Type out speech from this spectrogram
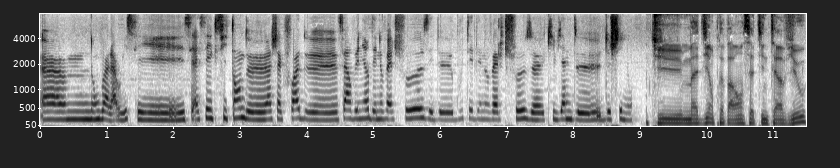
Euh, donc voilà, oui, c'est assez excitant de, à chaque fois de faire venir des nouvelles choses et de goûter des nouvelles choses qui viennent de, de chez nous. Tu m'as dit en préparant cette interview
